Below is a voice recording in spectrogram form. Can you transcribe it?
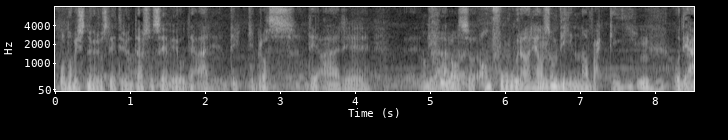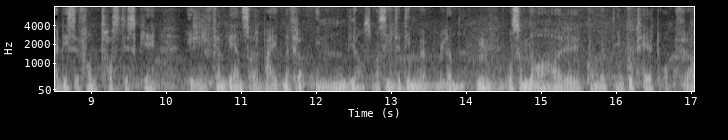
Mm. Og når vi snur oss litt rundt her, så ser vi jo det er drikkeglass. Det er eh, det er altså amforaer ja, som mm. vinen har vært i. Og det er disse fantastiske elfenbensarbeidene fra India som har sittet i møblene, mm. og som da har eh, kommet importert opp fra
